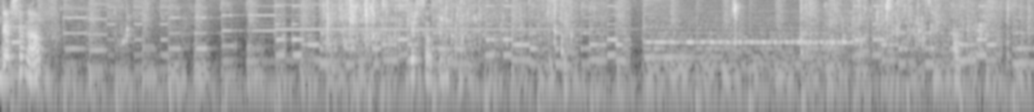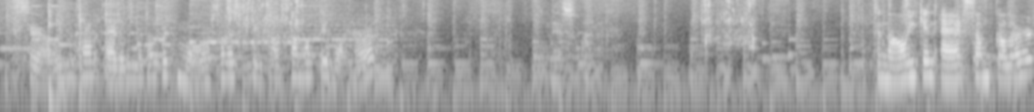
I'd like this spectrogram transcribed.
That's enough. It's okay. Okay. So you have added a little bit more. So let's take out some of the water. So now you can add some colors.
